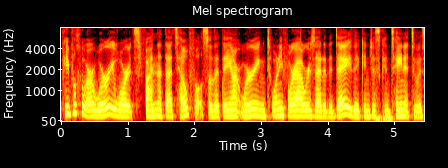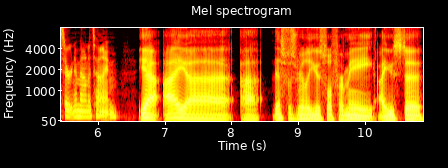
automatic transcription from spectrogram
people who are worry warts find that that's helpful so that they aren't worrying 24 hours out of the day. They can just contain it to a certain amount of time. Yeah, I uh, uh, this was really useful for me. I used to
